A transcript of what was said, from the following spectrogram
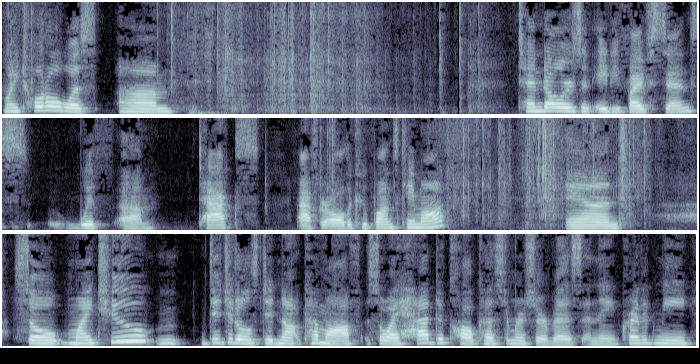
My total was um, $10.85 with um, tax after all the coupons came off. And so my two digitals did not come off, so I had to call customer service and they credited me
